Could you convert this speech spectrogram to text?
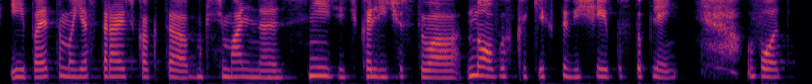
И поэтому я стараюсь как-то максимально снизить количество новых каких-то вещей и поступлений. Вот.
